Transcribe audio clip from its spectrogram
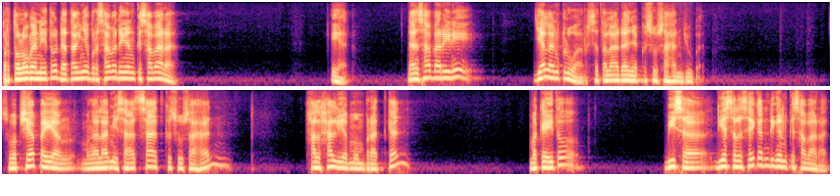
pertolongan itu datangnya bersama dengan kesabaran. Iya. Dan sabar ini jalan keluar setelah adanya kesusahan juga. Sebab siapa yang mengalami saat-saat kesusahan, hal-hal yang memberatkan, maka itu bisa dia selesaikan dengan kesabaran.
